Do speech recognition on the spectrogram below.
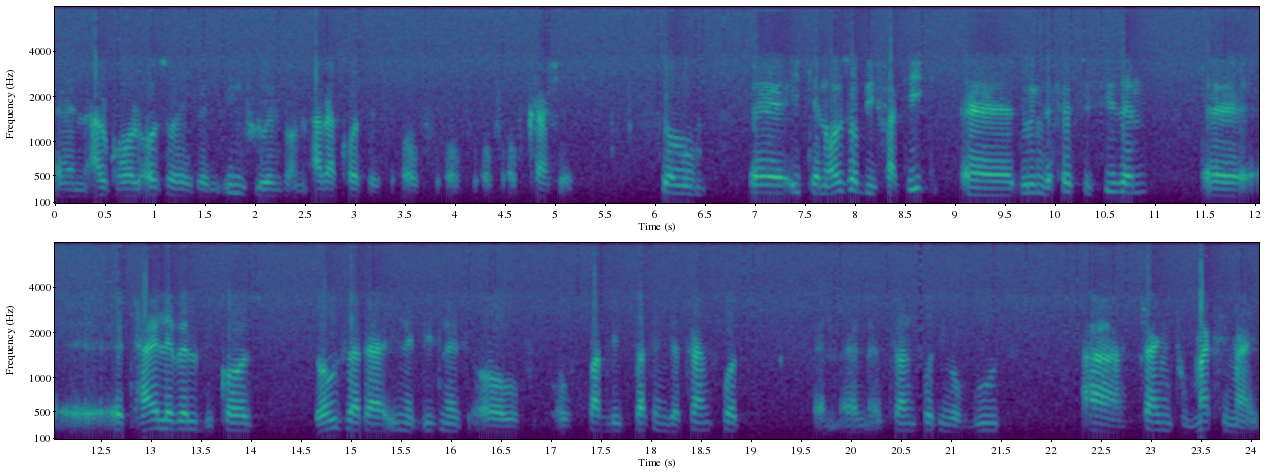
and alcohol also has an influence on other causes of, of, of, of crashes. So uh, it can also be fatigue during the festive season at high level because those that are in the business of, of public passenger transport and, and uh, transporting of goods are trying to maximize,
